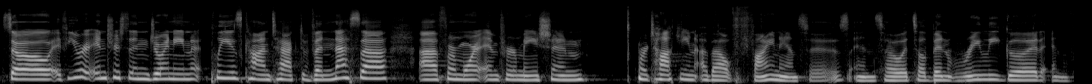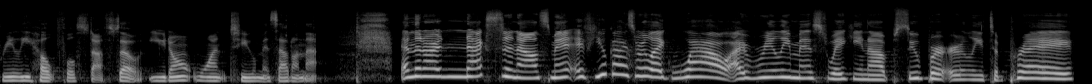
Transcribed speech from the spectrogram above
So if you are interested in joining, please contact Vanessa uh, for more information we're talking about finances. And so it's been really good and really helpful stuff. So you don't want to miss out on that. And then our next announcement if you guys were like, wow, I really missed waking up super early to pray,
